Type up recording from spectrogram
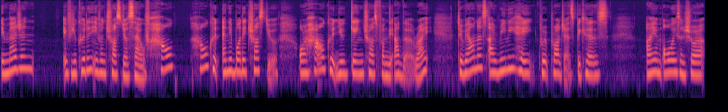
Imagine if you couldn't even trust yourself, how how could anybody trust you or how could you gain trust from the other, right? To be honest, I really hate group projects because I am always unsure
